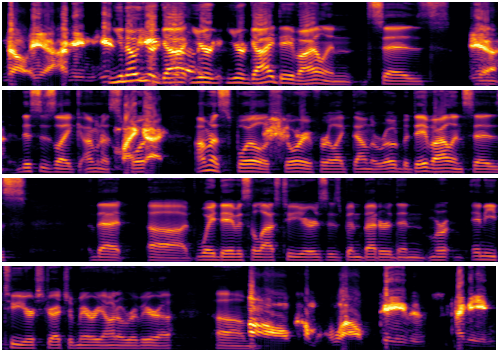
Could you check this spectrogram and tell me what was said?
no, yeah, I mean, he's, You know your guy, uh, your your guy Dave Eiland says. Yeah. This is like I'm gonna spoil. I'm gonna spoil a story for like down the road, but Dave Eiland says that uh, Wade Davis the last two years has been better than Mar- any two year stretch of Mariano Rivera. Um, Oh, come on. Well, Dave is. I mean,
